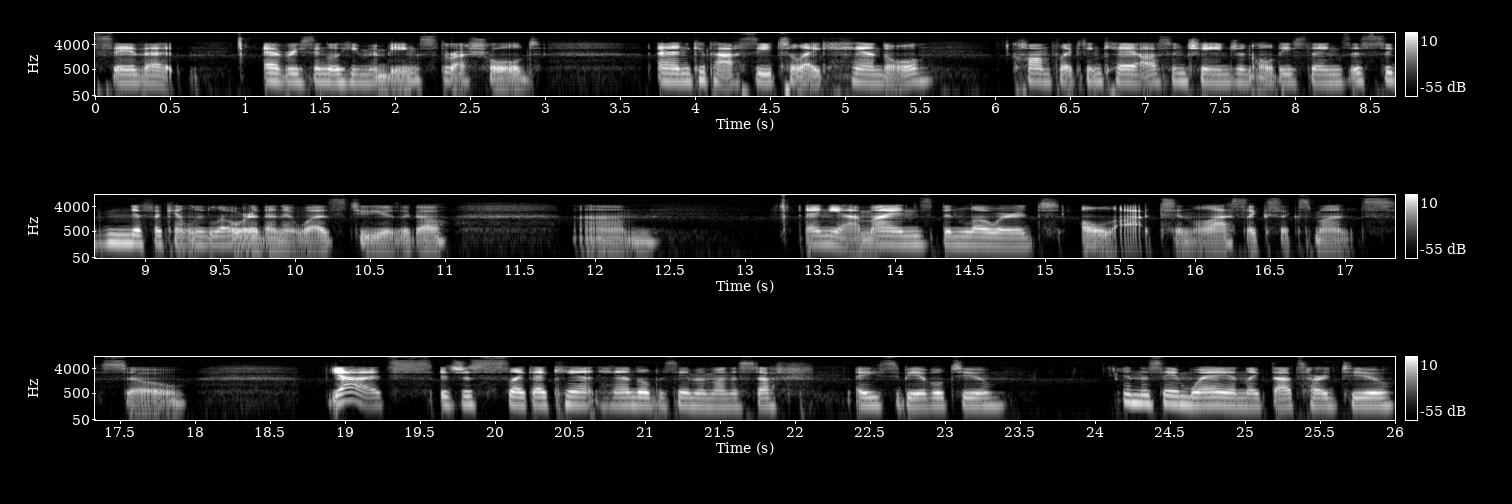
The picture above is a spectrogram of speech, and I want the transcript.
say that every single human being's threshold and capacity to like handle conflict and chaos and change and all these things is significantly lower than it was two years ago. Um, and yeah, mine's been lowered a lot in the last like six months. So yeah, it's it's just like I can't handle the same amount of stuff I used to be able to in the same way, and like that's hard too.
